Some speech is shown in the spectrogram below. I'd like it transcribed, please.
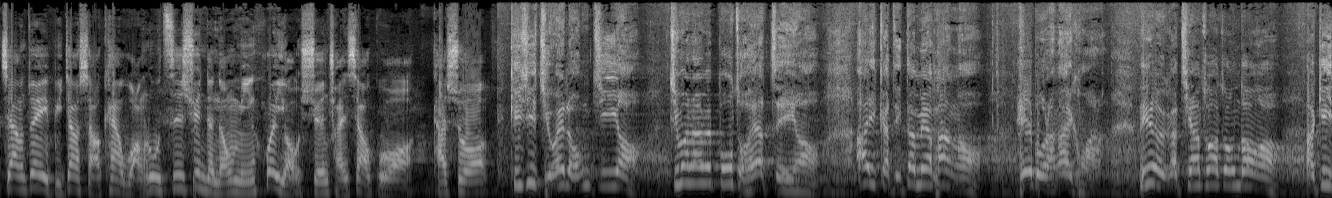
这样对比较少看网络资讯的农民会有宣传效果。他说：“其实就迄农机哦，即摆咱要补助遐济哦，啊伊家己当咩胖哦，迄无人爱看。你著甲请蔡总统哦，啊去。”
